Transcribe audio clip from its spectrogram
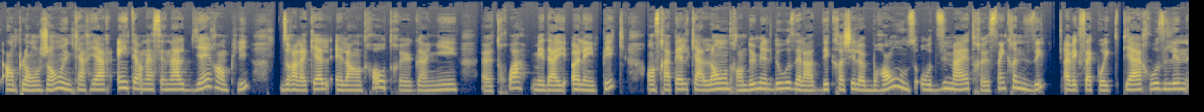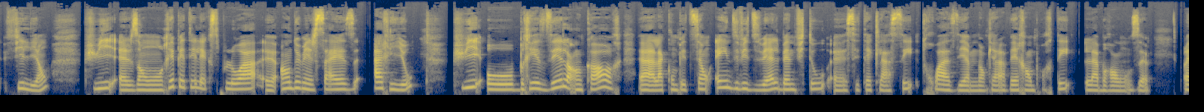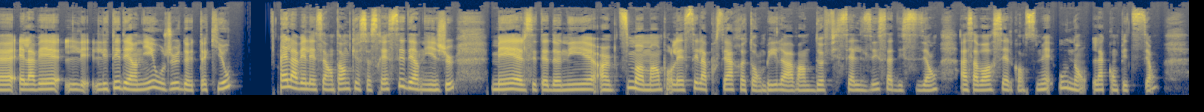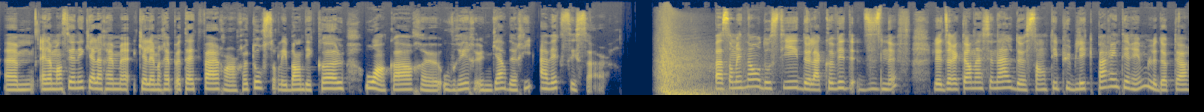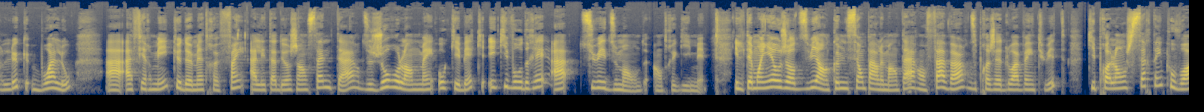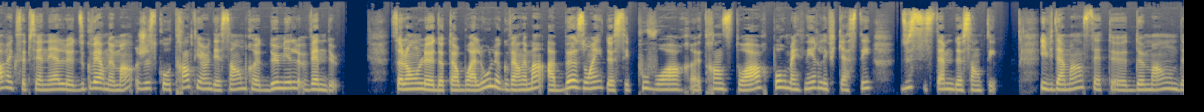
en plongeon, une carrière internationale bien remplie, durant laquelle elle a entre autres gagné euh, trois médailles olympiques. On se rappelle qu'à Londres, en 2012, elle a décroché le bronze aux 10 mètres synchronisés avec sa coéquipière Roselyne Filion. Puis, elles ont répété l'exploit euh, en 2016 à Rio. Puis au Brésil encore, à la compétition individuelle, Benfito euh, s'était classée troisième, donc elle avait remporté la bronze. Euh, elle avait l'été dernier au jeu de Tokyo, elle avait laissé entendre que ce serait ses derniers jeux, mais elle s'était donné un petit moment pour laisser la poussière retomber avant d'officialiser sa décision, à savoir si elle continuait ou non la compétition. Euh, elle a mentionné qu'elle aimerait, aimerait peut-être faire un retour sur les bancs d'école ou encore euh, ouvrir une garderie avec ses sœurs. Passons maintenant au dossier de la COVID-19. Le directeur national de santé publique par intérim, le docteur Luc Boileau, a affirmé que de mettre fin à l'état d'urgence sanitaire du jour au lendemain au Québec équivaudrait à tuer du monde, entre guillemets. Il témoignait aujourd'hui en commission parlementaire en faveur du projet de loi 28 qui prolonge certains pouvoirs exceptionnels du gouvernement jusqu'au 31 décembre 2022. Selon le Dr Boileau, le gouvernement a besoin de ces pouvoirs euh, transitoires pour maintenir l'efficacité du système de santé. Évidemment, cette demande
